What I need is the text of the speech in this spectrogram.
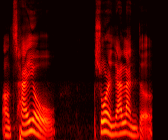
呃，才有说人家烂的，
